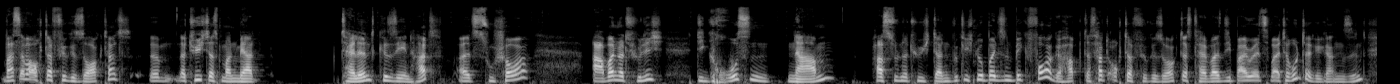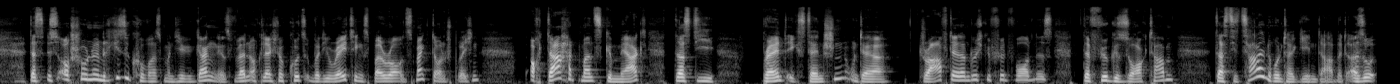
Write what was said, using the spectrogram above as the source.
was aber auch dafür gesorgt hat, ähm, natürlich, dass man mehr Talent gesehen hat als Zuschauer, aber natürlich die großen Namen hast du natürlich dann wirklich nur bei diesen Big Four gehabt. Das hat auch dafür gesorgt, dass teilweise die Buy Rates weiter runtergegangen sind. Das ist auch schon ein Risiko, was man hier gegangen ist. Wir werden auch gleich noch kurz über die Ratings bei Raw und SmackDown sprechen. Auch da hat man es gemerkt, dass die Brand Extension und der Draft, der dann durchgeführt worden ist, dafür gesorgt haben, dass die Zahlen runtergehen, David. Also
